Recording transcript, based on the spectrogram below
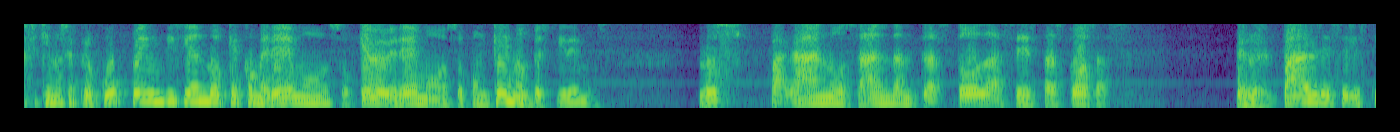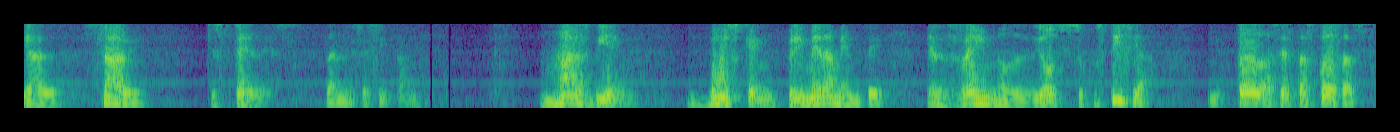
Así que no se preocupen diciendo qué comeremos o qué beberemos o con qué nos vestiremos. Los paganos andan tras todas estas cosas, pero el Padre Celestial sabe que ustedes las necesitan. Más bien, busquen primeramente el reino de Dios y su justicia, y todas estas cosas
